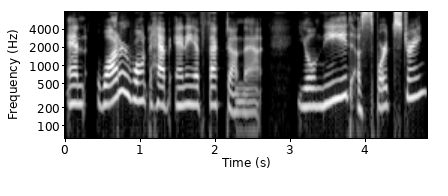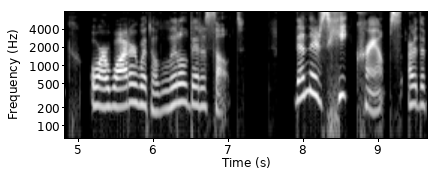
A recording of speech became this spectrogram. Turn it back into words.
and water won't have any effect on that. You'll need a sports drink or water with a little bit of salt. Then there's heat cramps are the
